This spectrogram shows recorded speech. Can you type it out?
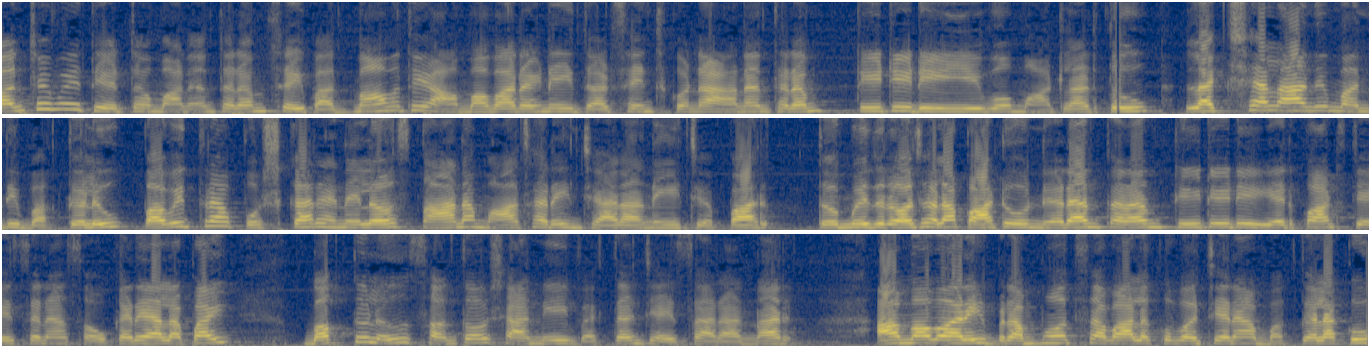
పంచమి తీర్థం అనంతరం శ్రీ పద్మావతి అమ్మవారిని దర్శించుకున్న అనంతరం టీటీడీఈఓ మాట్లాడుతూ లక్షలాది మంది భక్తులు పవిత్ర పుష్కరిణిలో స్నానం ఆచరించారని చెప్పారు. తొమ్మిది రోజుల పాటు నిరంతరం టీటీడీ ఏర్పాటు చేసిన సౌకర్యాలపై భక్తులు సంతోషాన్ని వ్యక్తం చేశారన్నారు. అమ్మవారి బ్రహ్మోత్సవాలకు వచ్చిన భక్తులకు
